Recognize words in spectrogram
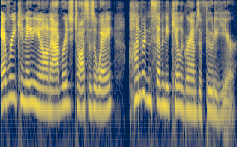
Every Canadian, on average, tosses away 170 kilograms of food a year.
